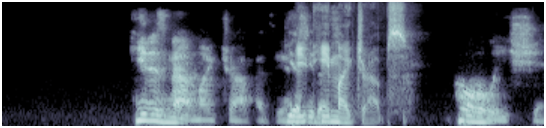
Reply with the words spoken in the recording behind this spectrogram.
he does not mic drop at the end. Yes, he, he he mic drops. Holy shit!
